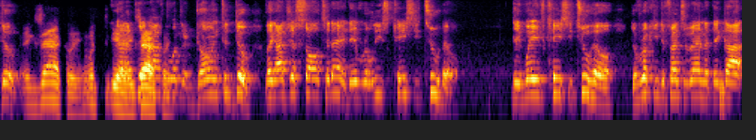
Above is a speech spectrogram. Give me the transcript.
do. Exactly. What? You Yeah, exactly. for what they're going to do. Like I just saw today, they released Casey Toohill. They waived Casey Toohill, the rookie defensive end that they got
